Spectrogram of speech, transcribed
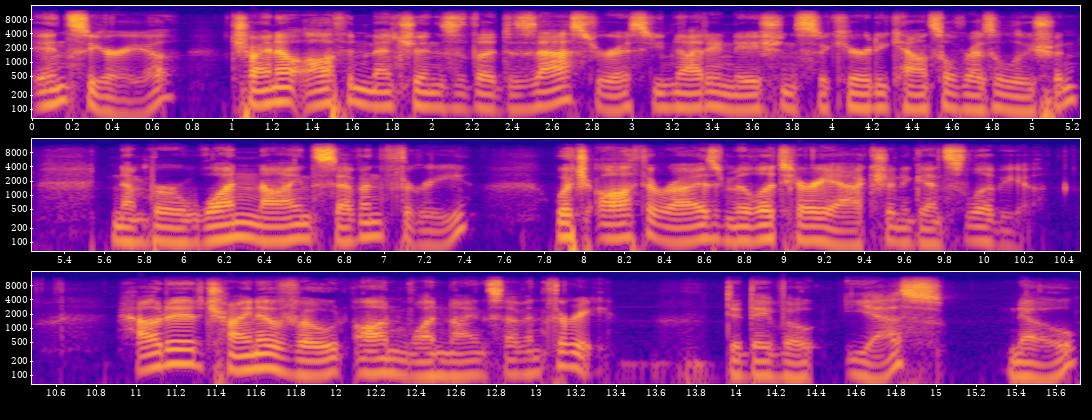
in Syria, China often mentions the disastrous United Nations Security Council resolution number 1973, which authorized military action against Libya. How did China vote on 1973? Did they vote yes, no?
